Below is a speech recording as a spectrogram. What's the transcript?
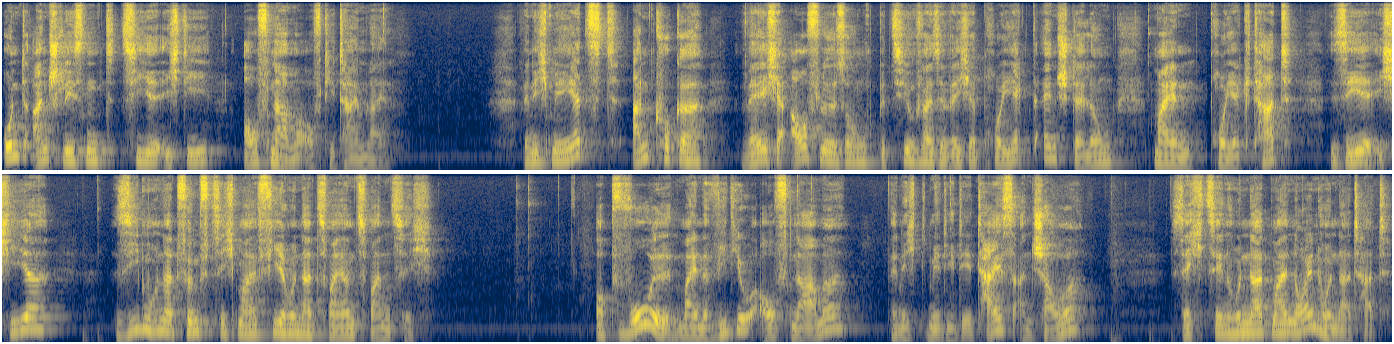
und anschließend ziehe ich die Aufnahme auf die Timeline. Wenn ich mir jetzt angucke, welche Auflösung bzw. welche Projekteinstellung mein Projekt hat, sehe ich hier 750 mal 422. Obwohl meine Videoaufnahme, wenn ich mir die Details anschaue, 1600 mal 900 hat.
